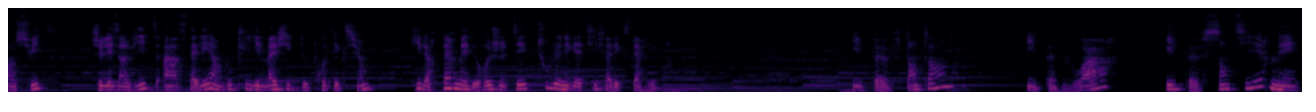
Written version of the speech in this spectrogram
Ensuite, je les invite à installer un bouclier magique de protection qui leur permet de rejeter tout le négatif à l'extérieur. Ils peuvent entendre, ils peuvent voir, ils peuvent sentir, mais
